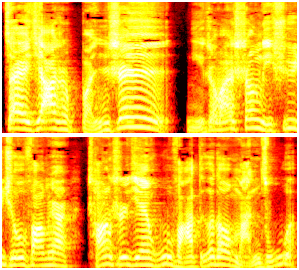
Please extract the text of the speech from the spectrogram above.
再加上本身你这玩意儿生理需求方面长时间无法得到满足啊。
